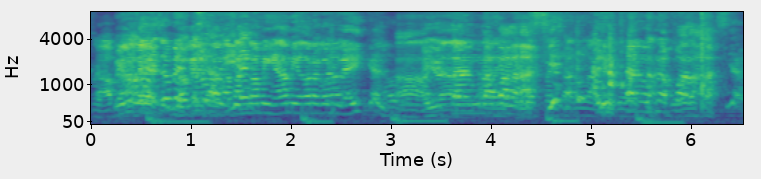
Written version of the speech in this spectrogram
Papi, Claro, lo que, lo le está pasando a Miami ahora con Lakers. Ah, Ellos están en una falacia. Ellos están en una falacia,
